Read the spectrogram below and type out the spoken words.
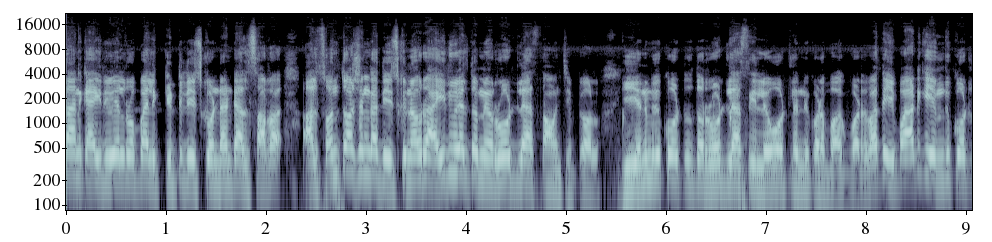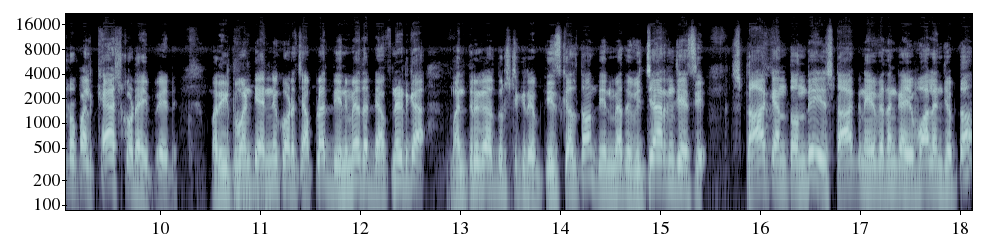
దానికి ఐదు వేల రూపాయలు కిట్ తీసుకోండి అంటే వాళ్ళు సర వాళ్ళు సంతోషంగా తీసుకునేవారు. ఐదు వేలతో మేము రోడ్లు వేస్తామని చెప్పేవాళ్ళు. ఈ ఎనిమిది కోట్లతో రోడ్లు వేస్తే ఈ లేఅవుట్లన్నీ కూడా బాగుపడదు. తర్వాత ఈ పాటికి ఎనిమిది కోట్ల రూపాయలు క్యాష్ కూడా అయిపోయేది. మరి ఇటువంటి అన్ని కూడా చెప్పలేదు. దీని మీద డెఫినెట్గా మంత్రి గారి దృష్టికి రేపు తీసుకెళ్తాం. దీని మీద విచారణ చేసి స్టాక్ ఎంత ఉంది ఈ స్టాక్ని ఏ విధంగా ఇవ్వాలని చెప్తాం.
